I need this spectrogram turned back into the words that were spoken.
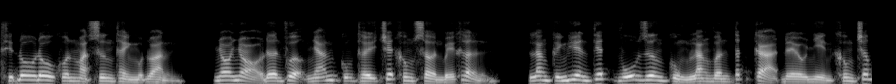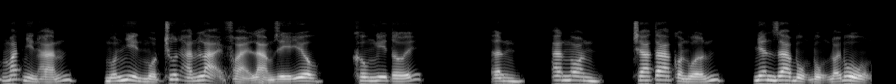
thịt đô đô khuôn mặt xương thành một đoàn, nho nhỏ đơn phượng nhãn cũng thấy chết không sờn bế khẩn. Lăng kính hiên tiết vũ dương cùng lăng vân tất cả đều nhìn không chớp mắt nhìn hắn, muốn nhìn một chút hắn lại phải làm gì yêu, không nghĩ tới. Ân, ăn ngon, cha ta còn muốn, nhân ra bụng bụng đói bụng.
